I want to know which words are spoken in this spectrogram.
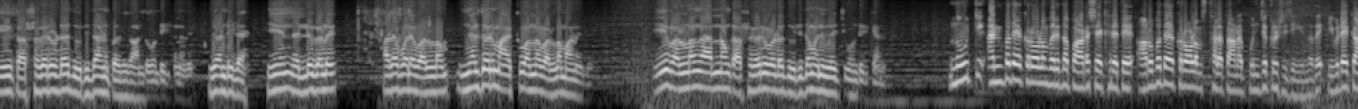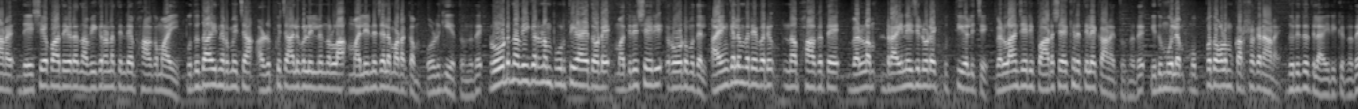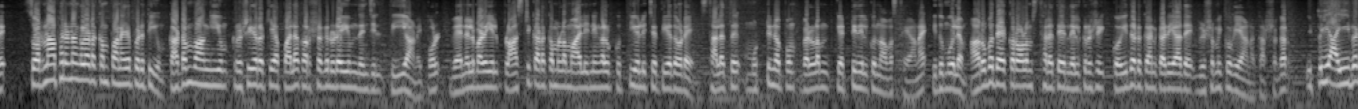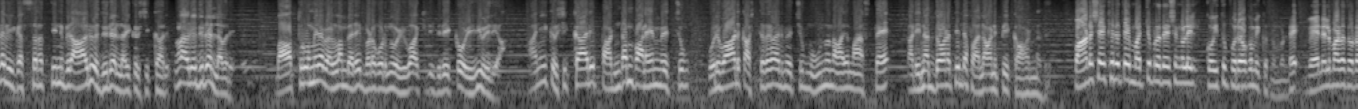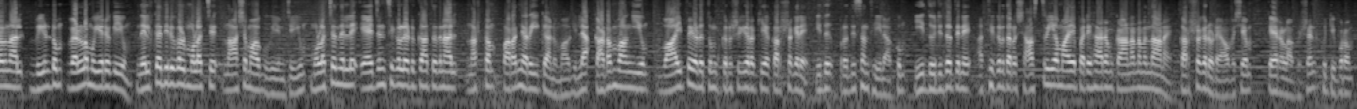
ഈ കർഷകരുടെ ദുരിതമാണ് ഇപ്പോൾ ഇത് കണ്ടുകൊണ്ടിരിക്കുന്നത്. ഇത് കണ്ടില്ലേ? ഈ നെല്ലുകൾ അതേപോലെ വെള്ളം ഇന്നലത്തെ ഒരു മഴക്ക് വന്ന വെള്ളമാണിത്. ഈ വെള്ളം കാരണം കർഷകർ ഇവിടെ ദുരിതം അനുഭവിച്ചു കൊണ്ടിരിക്കുകയാണ് നൂറ്റി അൻപത് ഏക്കറോളം വരുന്ന പാടശേഖരത്തെ അറുപത് ഏക്കറോളം സ്ഥലത്താണ് പുഞ്ചകൃഷി ചെയ്യുന്നത്. ഇവിടേക്കാണ് ദേശീയപാതയുടെ നവീകരണത്തിന്റെ ഭാഗമായി പുതുതായി നിർമ്മിച്ച അഴുക്കുചാലുകളിൽ നിന്നുള്ള മലിനജലമടക്കം ഒഴുകിയെത്തുന്നത്. റോഡ് നവീകരണം പൂർത്തിയായതോടെ മതിരശ്ശേരി റോഡ് മുതൽ അയങ്കലം വരെ വരുന്ന ഭാഗത്തെ വെള്ളം ഡ്രൈനേജിലൂടെ കുത്തിയൊലിച്ച് വെള്ളാഞ്ചേരി പാടശേഖരത്തിലേക്കാണ് എത്തുന്നത്. ഇതുമൂലം മുപ്പതോളം കർഷകനാണ് ദുരിതത്തിലായിരിക്കുന്നത്. സ്വർണാഭരണങ്ങളടക്കം പണയപ്പെടുത്തിയും കടം വാങ്ങിയും കൃഷിയിറക്കിയ പല കർഷകരുടെയും നെഞ്ചിൽ തീയാണിപ്പോൾ വേനൽമഴയിൽ പ്ലാസ്റ്റിക് അടക്കമുള്ള മാലിന്യങ്ങൾ കുത്തിയൊലിച്ചെത്തിയതോടെ സ്ഥലത്ത് മുട്ടിനൊപ്പം വെള്ളം കെട്ടി നിൽക്കുന്ന അവസ്ഥയാണ്. ഇതുമൂലം അറുപത് ഏക്കറോളം സ്ഥലത്തെ നെൽകൃഷി കൊയ്തെടുക്കാൻ കഴിയാതെ വിഷമിക്കുകയാണ് കർഷകർ. ഇപ്പൊ ഈ അയവിടെ വികസനത്തിന് ഇവർ ആരും എതിരല്ല ഈ കൃഷിക്കാർ ആരും എതിരല്ല അവർ. ബാത്റൂമിലെ വെള്ളം വരെ ഇവിടെ കൊടുന്ന് ഒഴിവാക്കി ഇതിലേക്ക് ഒഴുകി വരിക. അനി കൃഷിക്കാർ പണ്ടം പണയം വെച്ചും ഒരുപാട് കഷ്ടതകൾ വെച്ചും മൂന്ന് നാല് മാസത്തെ കഠിനാധ്വാനത്തിന്റെ ഫലമാണ് ഇപ്പൊ ഈ കാണുന്നത്. പാടശേഖരത്തെ മറ്റു പ്രദേശങ്ങളിൽ കൊയ്ത്തു പുരോഗമിക്കുന്നുമുണ്ട്. വേനൽമഴ തുടർന്നാൽ വീണ്ടും വെള്ളമുയരുകയും നെൽക്കതിരുകൾ മുളച്ച് നാശമാകുകയും ചെയ്യും. മുളച്ച നെല്ല് ഏജൻസികൾ എടുക്കാത്തതിനാൽ നഷ്ടം പറഞ്ഞറിയിക്കാനുമാകില്ല. കടം വാങ്ങിയും വായ്പയെടുത്തും കൃഷിയിറക്കിയ കർഷകരെ ഇത് പ്രതിസന്ധിയിലാക്കും. ഈ ദുരിതത്തിന് അധികൃതർ ശാസ്ത്രീയമായ പരിഹാരം കാണണമെന്നാണ് കർഷകരുടെ ആവശ്യം. കേരള വിഷൻ കുറ്റിപ്പുറം.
